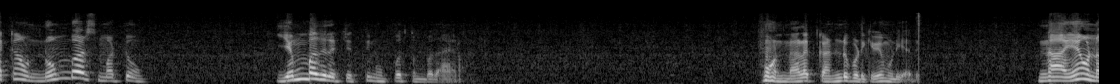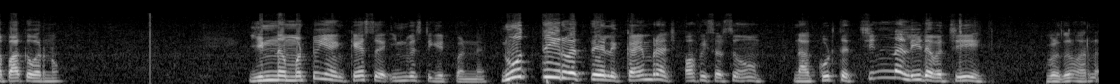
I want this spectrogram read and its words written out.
அக்கவுண்ட் நம்பர்ஸ் மட்டும் எண்பது லட்சத்தி முப்பத்தொன்பதாயிரம். உன்னால கண்டுபிடிக்கவே முடியாது. நான் ஏன் உன்னை பார்க்க வரணும்? இன்னும் மட்டும் என் கேஸை இன்வெஸ்டிகேட் பண்ண. நூற்றி இருபத்தேழு கிரைம் பிரான்ச் ஆஃபீஸர்ஸும் நான் கொடுத்த சின்ன லீடை வச்சு இவ்வளோ தூரம் வரல.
